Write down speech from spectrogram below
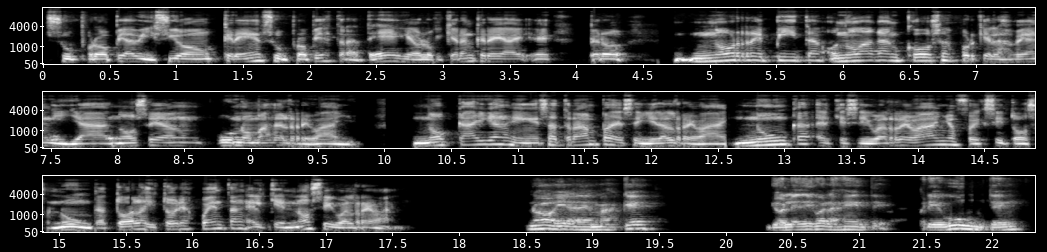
su propia visión, creen su propia estrategia o lo que quieran crear, eh, pero no repitan o no hagan cosas porque las vean y ya, no sean uno más del rebaño. No caigan en esa trampa de seguir al rebaño. Nunca el que siguió al rebaño fue exitoso, nunca. Todas las historias cuentan el que no siguió al rebaño. No, y además que yo le digo a la gente, pregunten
